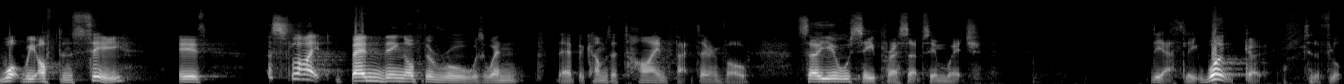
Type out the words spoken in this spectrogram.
What we often see is a slight bending of the rules when there becomes a time factor involved. So you will see press ups in which the athlete won't go to the floor.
